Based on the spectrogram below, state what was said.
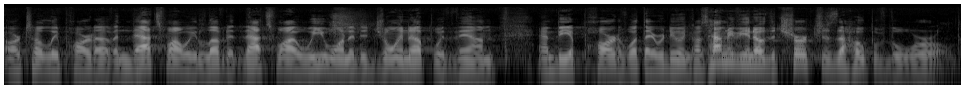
are totally part of, and that's why we loved it. That's why we wanted to join up with them and be a part of what they were doing. Because how many of you know the church is the hope of the world?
